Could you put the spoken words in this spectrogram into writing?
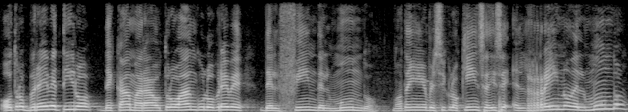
otro breve tiro de cámara, otro ángulo breve del fin del mundo. Noten en el versículo 15, dice, el reino del mundo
